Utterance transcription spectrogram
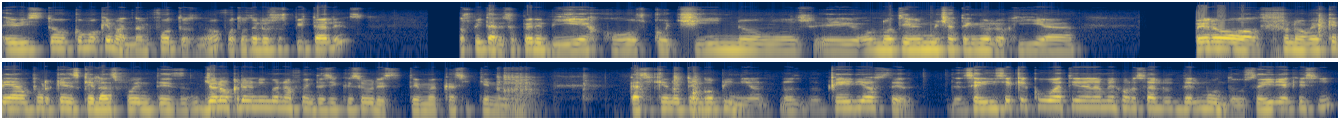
he visto como que mandan fotos, ¿no? Fotos de los hospitales, hospitales súper viejos, cochinos, eh, no tienen mucha tecnología pero no me crean porque es que las fuentes, yo no creo en ninguna fuente, así que sobre este tema casi que no, casi que no tengo opinión. ¿Qué diría usted? Se dice que Cuba tiene la mejor salud del mundo. ¿Usted diría que sí?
